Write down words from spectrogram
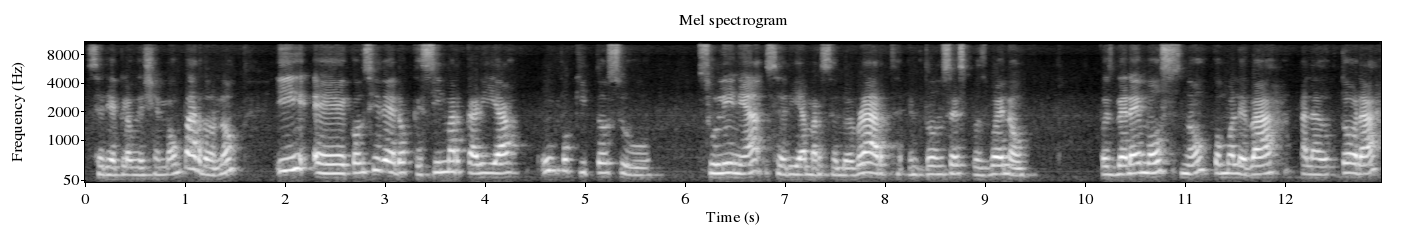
sería Claudia Sheinbaum Pardo, ¿no? Y eh, considero que sí marcaría un poquito su, su línea, sería Marcelo Ebrard. Entonces, pues bueno, pues veremos, ¿no? Cómo le va a la doctora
